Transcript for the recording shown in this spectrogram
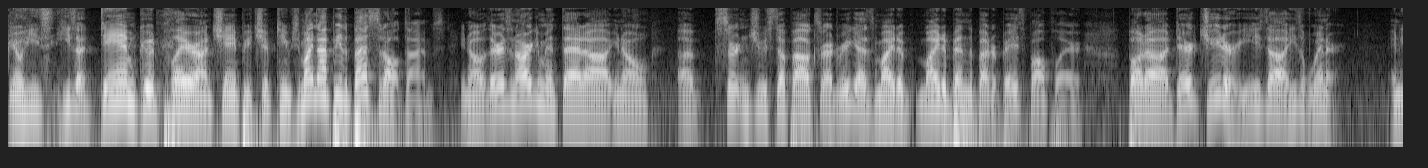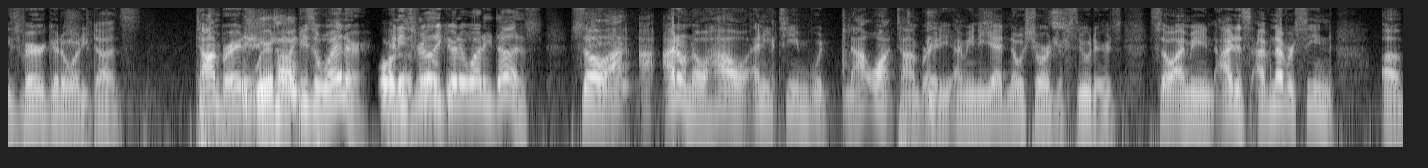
You know, he's he's a damn good player on championship teams. He might not be the best at all times. You know, there is an argument that uh, you know, a certain juiced up Alex Rodriguez might have might have been the better baseball player. But uh, Derek Jeter, he's uh, he's a winner, and he's very good at what he does. Tom Brady, Weird how he's a winner, Florida, and he's really though. good at what he does. So I, I I don't know how any team would not want Tom Brady. I mean, he had no shortage of suitors. So I mean, I just I've never seen a,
